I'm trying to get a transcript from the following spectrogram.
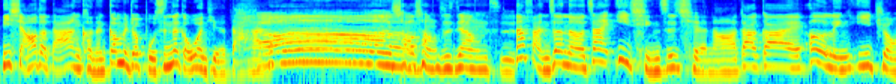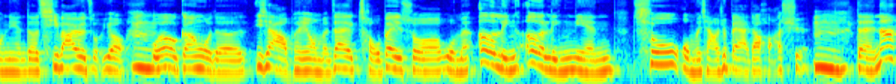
你想要的答案可能根本就不是那个问题的答案。啊，超常是这样子。那反正呢，在疫情之前啊，大概。二零一九年的七八月左右，嗯，我有跟我的的一些好朋友们在筹备说，我们二零二零年初我们想要去北海道滑雪。嗯，对。那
